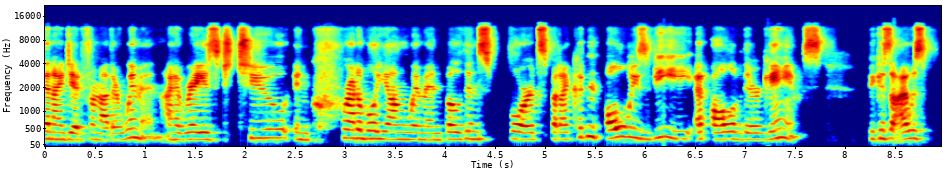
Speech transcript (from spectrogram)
than I did from other women. I raised two incredible young women, both in sports, but I couldn't always be at all of their games because I was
